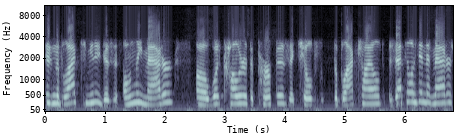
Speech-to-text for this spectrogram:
in the black community, does it only matter uh, what color the perp is that kills the black child? Is that the only thing that matters?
